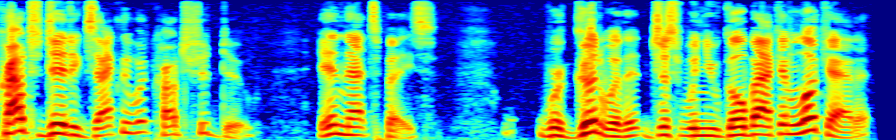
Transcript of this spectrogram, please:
Crouch did exactly what Crouch should do in that space. We're good with it. Just when you go back and look at it,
